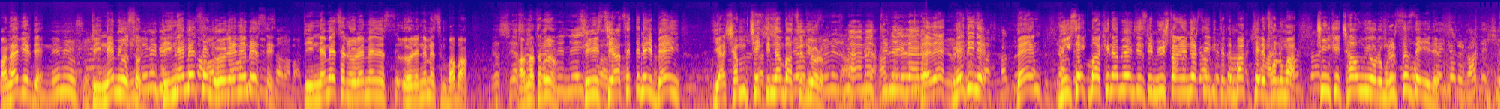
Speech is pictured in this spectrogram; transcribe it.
Bana verdi. Dinlemiyorsun. Dinlemiyorsun. Dinlemediğin Dinlemezsen de öğrenemezsin. sana bak. Dinlemezsen öğrenemezsin, öğrenemezsin babam. Anlatabiliyor muyum? Si- Siyasette ne? Ben yaşamım çektiğimden bahsediyorum. Evet ne dini? Ben yüksek makine mühendisiyim. 3 tane üniversiteyi bitirdim. Bak telefonuma. Çünkü çalmıyorum. Hırsız değilim. Gelir kardeşim.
